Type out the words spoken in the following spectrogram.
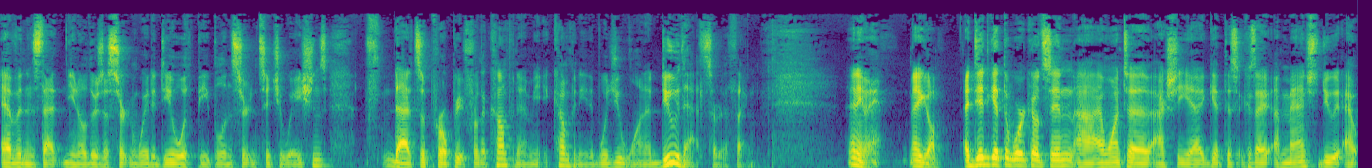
evidence that you know there's a certain way to deal with people in certain situations that's appropriate for the company. I mean, company, would you want to do that sort of thing? Anyway, there you go. I did get the workouts in. Uh, I want to actually uh, get this because I, I, managed to do it at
